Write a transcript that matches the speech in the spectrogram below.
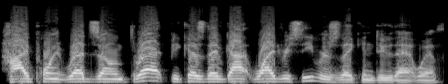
high point red zone threat because they've got wide receivers they can do that with.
